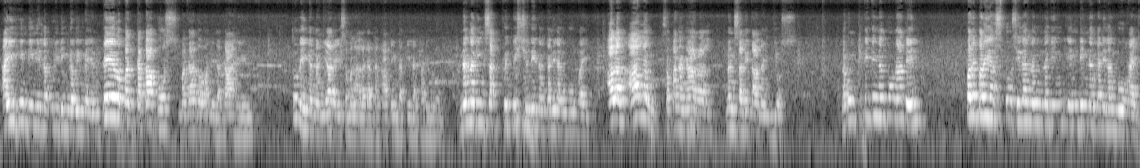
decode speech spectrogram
ay hindi nila pwedeng gawin ngayon. Pero pagkatapos, magagawa nila dahil tunay nga nangyari sa mga alagad ng ating dakilang Panginoon. na naging sakripisyo din ang kanilang buhay. Alang-alang sa pangangaral ng salita ng Diyos. Na kung titingnan po natin, pare-parehas po sila ng naging ending ng kanilang buhay.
